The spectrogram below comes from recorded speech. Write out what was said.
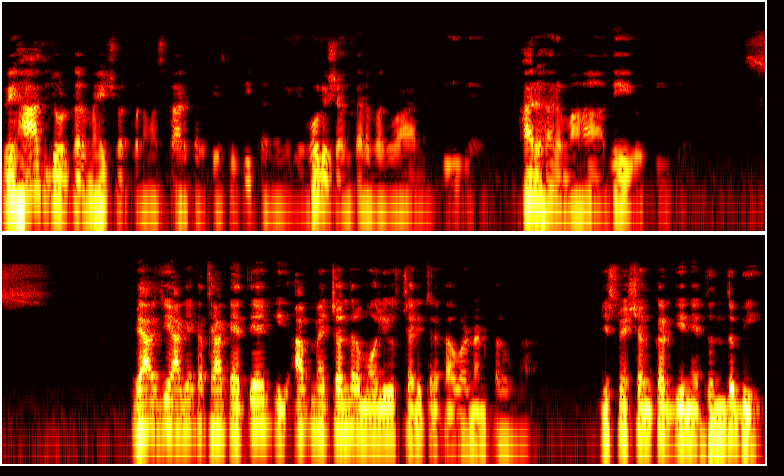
वे हाथ जोड़कर महेश्वर को नमस्कार करके स्तुति करने लगे। बोल, शंकर भगवान, की जय। हर हर महादेव की जय। व्यास जी आगे कथा कहते हैं कि अब मैं चंद्रमौली उस चरित्र का वर्णन करूँगा, जिसमें शंकर जी ने धुंधबी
